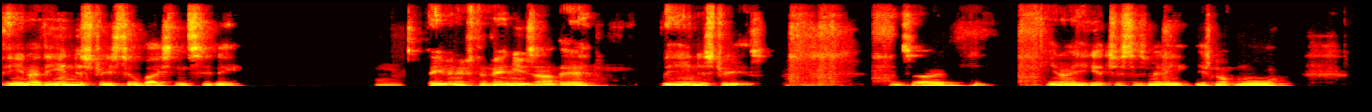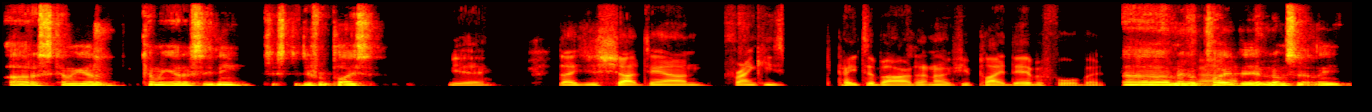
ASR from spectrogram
you know the industry is still based in Sydney, Mm. even if the venues aren't there. The industry is, and so you know you get just as many, if not more, artists coming out of coming out of Sydney, just a different place. Yeah, they just shut down Frankie's Pizza Bar. I don't know if you played there before, but Uh, I've never Uh, played there, but I'm certainly,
